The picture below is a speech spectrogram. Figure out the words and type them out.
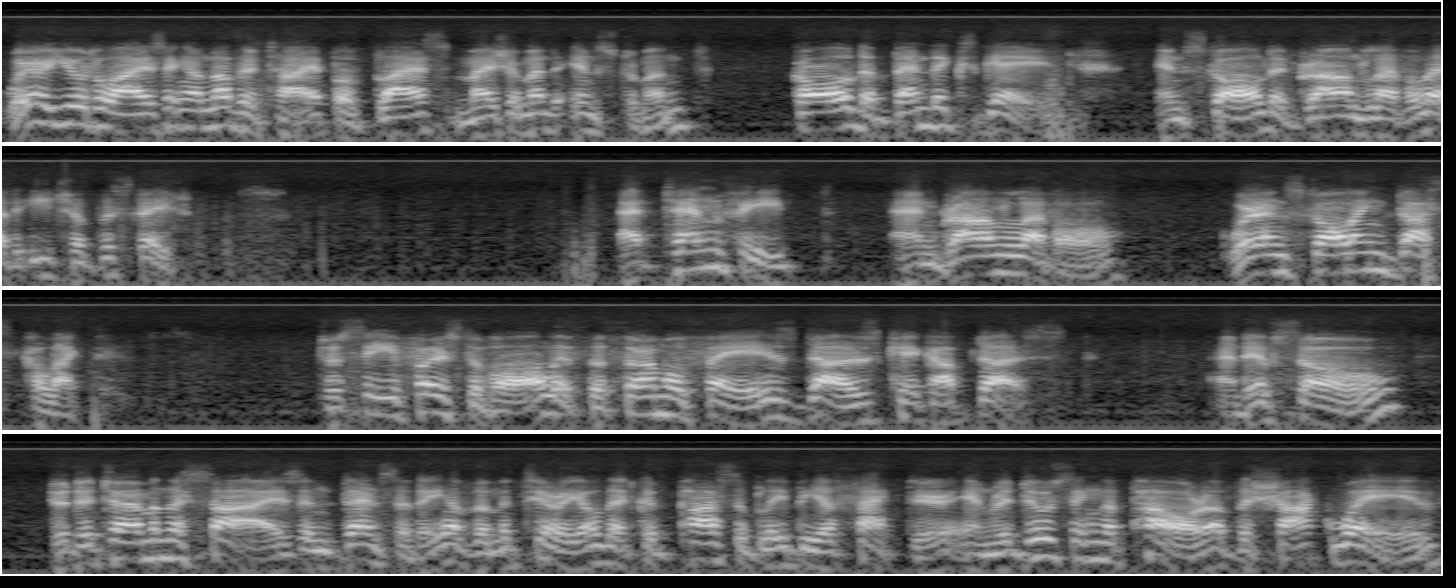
we're utilizing another type of blast measurement instrument called a Bendix gauge, installed at ground level at each of the stations. At 10 feet and ground level, we're installing dust collectors to see, first of all, if the thermal phase does kick up dust, and if so, to determine the size and density of the material that could possibly be a factor in reducing the power of the shock wave,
